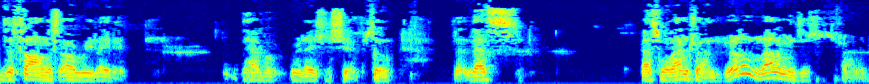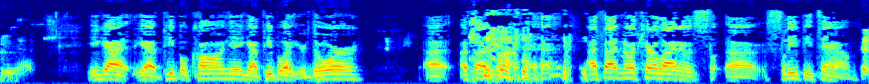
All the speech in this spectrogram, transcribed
the songs are related. They have a relationship. So th- that's that's what I'm trying to do. A lot of musicians are trying to do that. You got you got people calling you. You got people at your door. Uh, I thought I thought North Carolina was uh, sleepy town.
